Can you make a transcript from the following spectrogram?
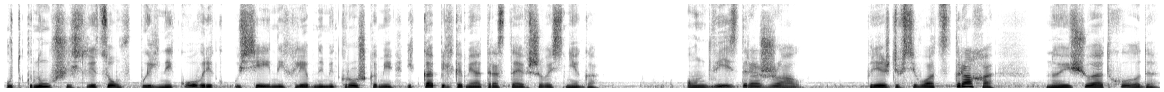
уткнувшись лицом в пыльный коврик, усеянный хлебными крошками и капельками от растаявшего снега. Он весь дрожал, прежде всего от страха, но еще и от холода.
